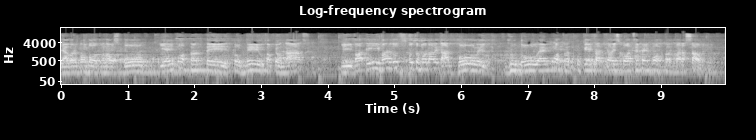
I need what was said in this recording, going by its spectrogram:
e agora estão voltando aos poucos. E é importante ter torneio, campeonato e, e várias outras, outras modalidades, vôlei, judô, é importante porque praticar o esporte sempre é importante para a saúde.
